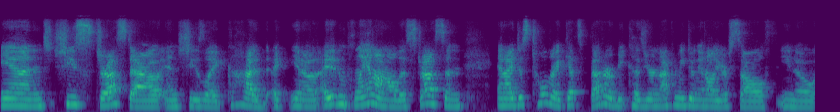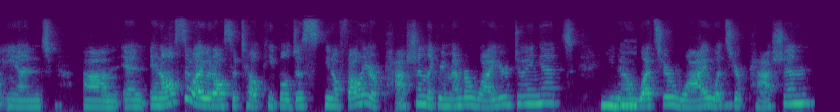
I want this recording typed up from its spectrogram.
And she's stressed out and she's like god I, you know i didn't plan on all this stress. And and i just told her it gets better because you're not going to be doing it all yourself you know and um and and also i would also tell people just you know follow your passion like remember why you're doing it. You know Mm-hmm. what's your why? What's your passion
